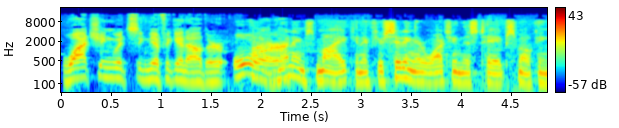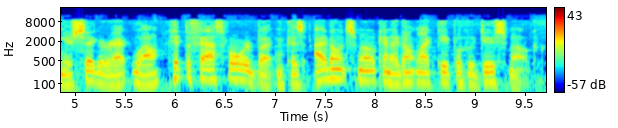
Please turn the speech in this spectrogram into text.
watching with significant other, or. Hi, my name's Mike, and if you're sitting there watching this tape smoking your cigarette, well, hit the fast forward button because I don't smoke and I don't like people who do smoke.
